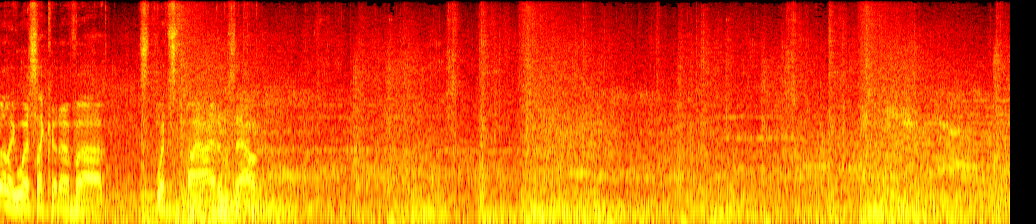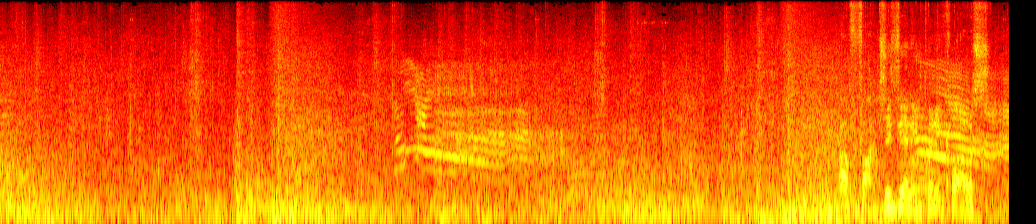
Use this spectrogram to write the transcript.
Really wish I could have uh, my items out. Oh fuck, she's getting pretty close.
